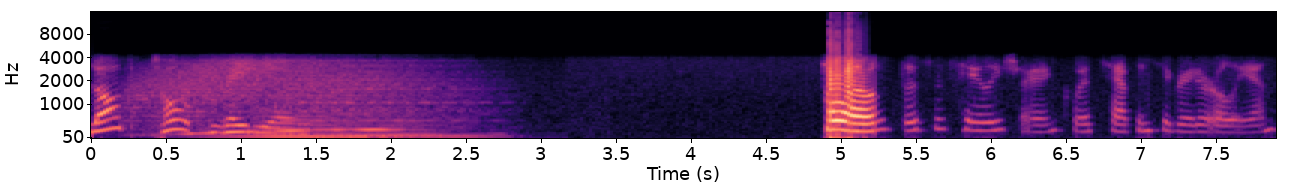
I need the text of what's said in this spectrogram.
Blog Talk Radio. Hello, this is Haley Schrenk with TAPinto Greater Olean.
